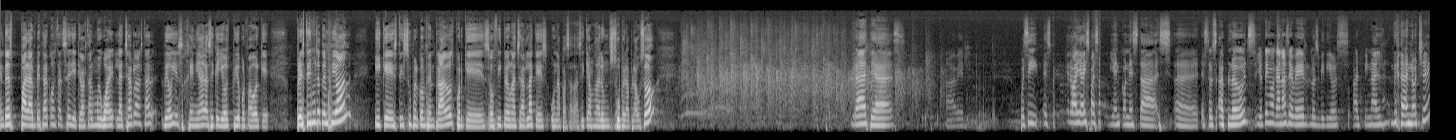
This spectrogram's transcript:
Entonces, para empezar con esta serie, que va a estar muy guay, la charla va a estar de hoy es genial, así que yo os pido, por favor, que prestéis mucha atención y que estéis súper concentrados porque Sofía trae una charla que es una pasada. Así que vamos a darle un súper aplauso. Gracias. A ver. Pues sí, espero que lo hayáis pasado bien con estas, eh, estos uploads. Yo tengo ganas de ver los vídeos al final de la noche.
